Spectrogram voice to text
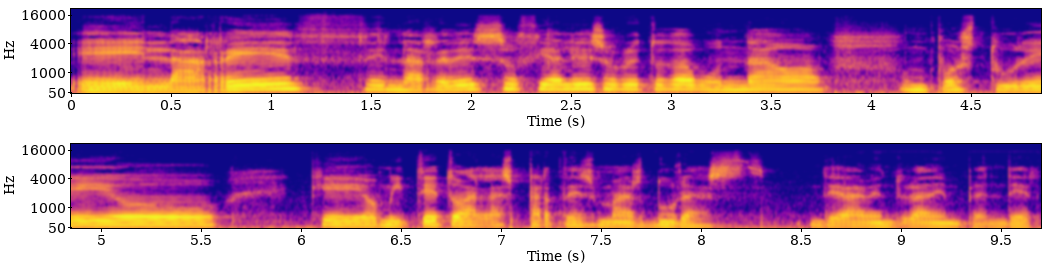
en la red en las redes sociales sobre todo abunda un postureo que omite todas las partes más duras de la aventura de emprender.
